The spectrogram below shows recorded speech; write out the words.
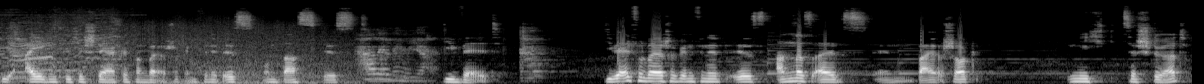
die eigentliche Stärke von Bioshock Infinite ist. Und das ist die Welt. Die Welt von Bioshock Infinite ist anders als in Bioshock nicht zerstört.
